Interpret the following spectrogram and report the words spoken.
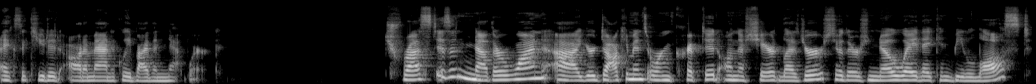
executed automatically by the network. Trust is another one. Uh, your documents are encrypted on the shared ledger, so there's no way they can be lost.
